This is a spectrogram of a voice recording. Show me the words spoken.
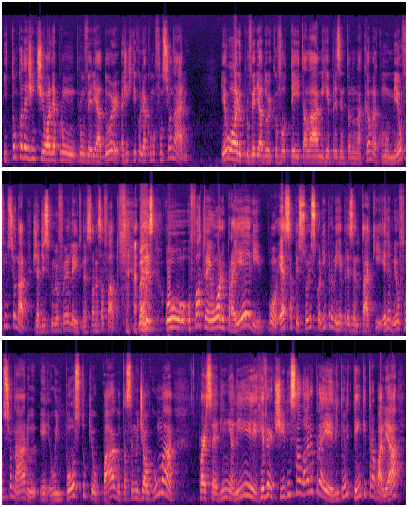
Então, quando a gente olha para um, um vereador, a gente tem que olhar como funcionário. Eu olho para o vereador que eu votei e está lá me representando na Câmara como meu funcionário. Já disse que o meu foi eleito, né? Só nessa fala. Mas o, o fato é, eu olho para ele, bom, essa pessoa eu escolhi para me representar aqui. Ele é meu funcionário. O imposto que eu pago está sendo de alguma parcelinha ali revertido em salário para ele. Então ele tem que trabalhar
